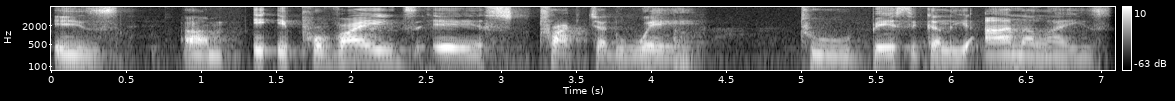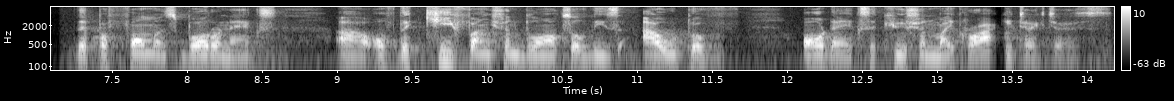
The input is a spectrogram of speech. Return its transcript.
is um, it, it provides a structured way to basically analyze the performance bottlenecks uh, of the key function blocks of these out of order execution microarchitectures.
